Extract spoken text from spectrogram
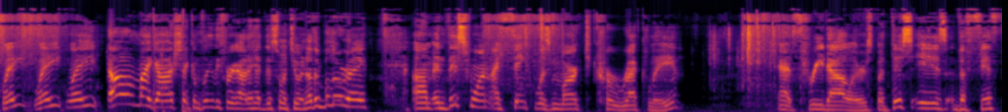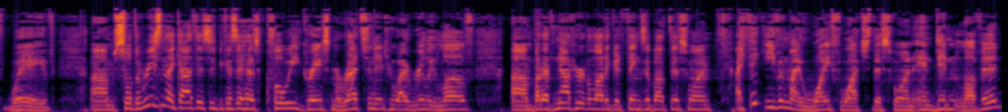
Wait, wait, wait. Oh my gosh, I completely forgot I had this one too. Another Blu-ray. Um, and this one I think was marked correctly at $3, but this is The Fifth Wave. Um, so the reason I got this is because it has Chloe Grace Moretz in it, who I really love, um, but I've not heard a lot of good things about this one. I think even my wife watched this one and didn't love it,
